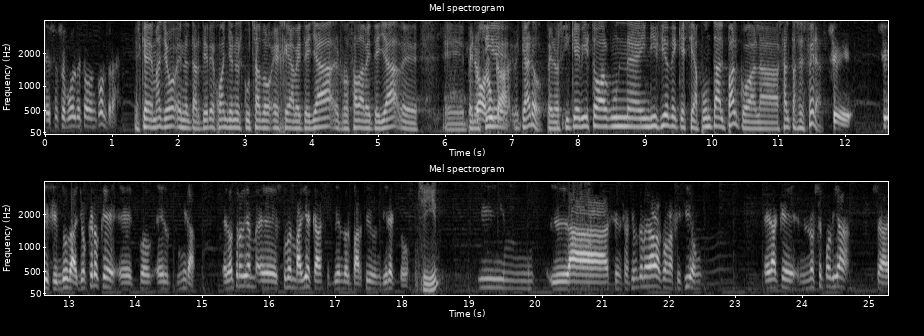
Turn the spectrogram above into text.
eso se vuelve todo en contra. es que además yo en el Tartiere, Juan, yo no he escuchado eje a vete ya, rozada vete ya, eh, eh, pero No, sí, eh, claro, pero sí que he visto algún eh, indicio de que se apunta al palco, a las altas esferas. Sí, sí, sin duda. Yo creo que, eh, el, mira, el otro día estuve en Vallecas viendo el partido en directo Sí. y mm, la sensación que me daba con la afición era que no se podía, o sea,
